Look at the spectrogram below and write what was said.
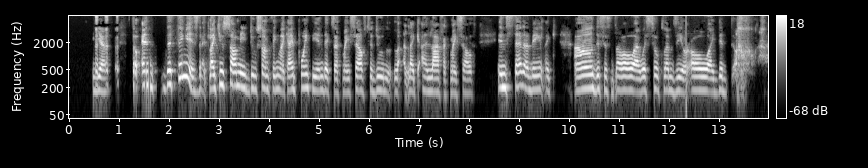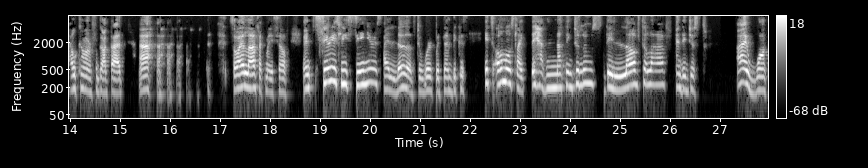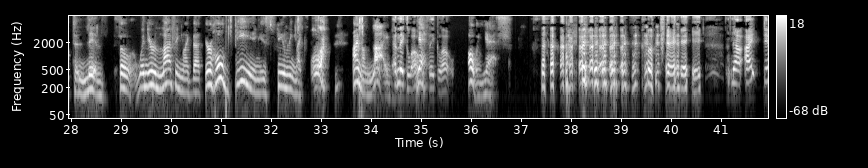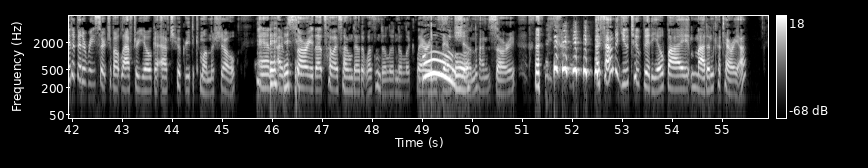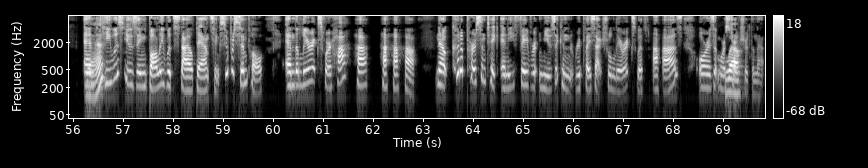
yeah. So and the thing is that like you saw me do something like I point the index at myself to do like I laugh at myself instead of being like oh this is oh I was so clumsy or oh I did oh, how come I forgot that so I laugh at myself and seriously seniors I love to work with them because it's almost like they have nothing to lose they love to laugh and they just I want to live. So when you're laughing like that, your whole being is feeling like, oh, I'm alive. And they glow. Yes. They glow. Oh, yes. Okay. Now, I did a bit of research about laughter yoga after you agreed to come on the show. And I'm sorry, that's how I found out it wasn't a Linda Leclerc invention. I'm sorry. I found a YouTube video by Madan Kataria and yes. he was using Bollywood style dancing, super simple, and the lyrics were ha ha ha ha ha. Now, could a person take any favorite music and replace actual lyrics with ha-has, or is it more well, structured than that?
